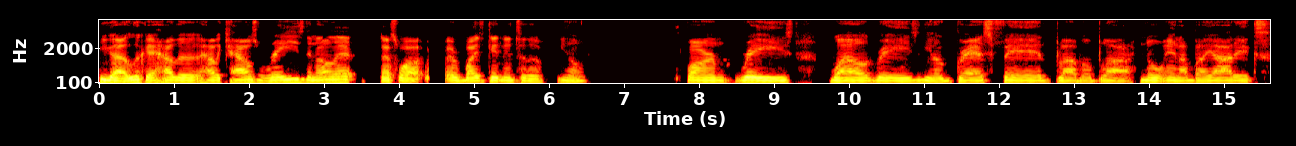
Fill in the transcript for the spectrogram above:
you gotta look at how the how the cows raised and all that. That's why everybody's getting into the you know farm raised wild raised, you know, grass fed, blah blah blah, no antibiotics,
